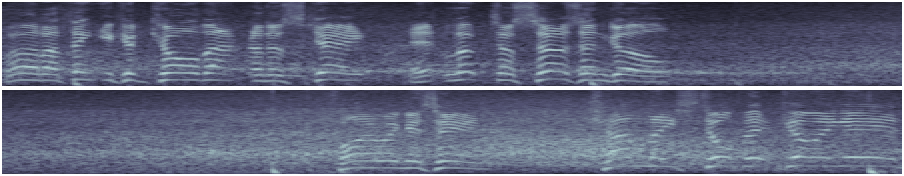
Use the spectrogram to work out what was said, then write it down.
Well, I think you could call that an escape. It looked a certain goal. Firing it in. Can they stop it going in?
